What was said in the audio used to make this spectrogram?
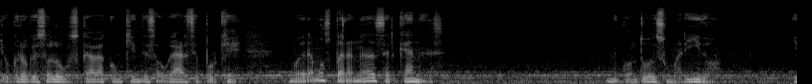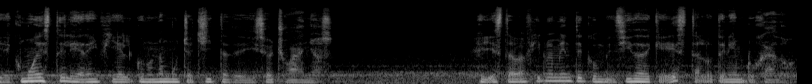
Yo creo que solo buscaba con quién desahogarse porque no éramos para nada cercanas. Me contó de su marido y de cómo éste le era infiel con una muchachita de 18 años. Ella estaba firmemente convencida de que ésta lo tenía embrujado.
